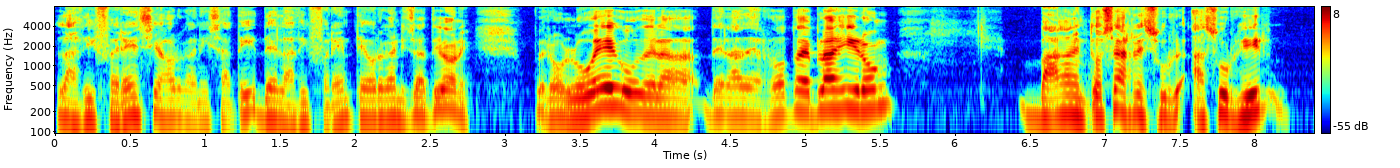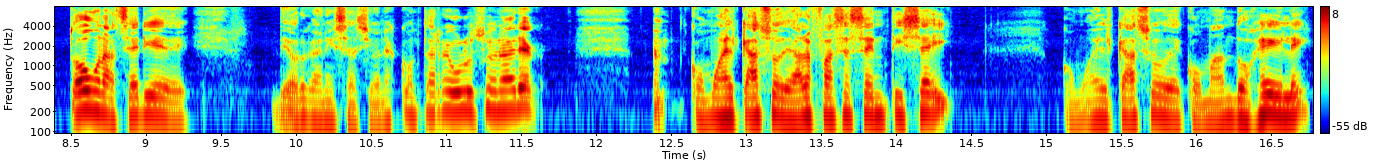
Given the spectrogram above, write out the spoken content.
las diferencias organizativas de las diferentes organizaciones. Pero luego de la, de la derrota de Playa Girón, van entonces a, a surgir toda una serie de, de organizaciones contrarrevolucionarias, como es el caso de Alfa 66, como es el caso de Comando GL,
